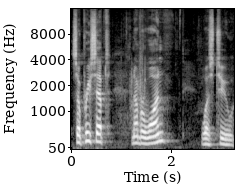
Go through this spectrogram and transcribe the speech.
So, precept number one was to,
